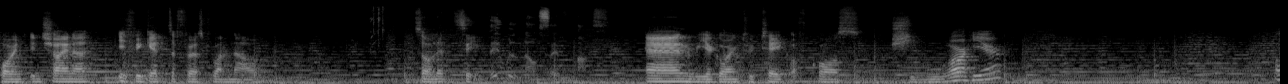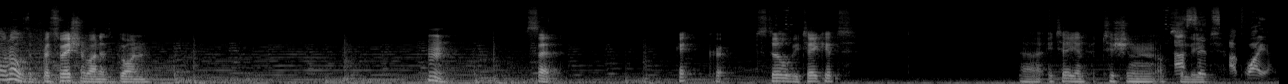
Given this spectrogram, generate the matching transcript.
point in China if we get the first one now. So let's see. They will now save us. And we are going to take, of course, Shimura here. Oh no, the persuasion one is gone. Hmm. Set. Okay, still we take it. Uh, Italian petition obsolete. Assets acquired.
